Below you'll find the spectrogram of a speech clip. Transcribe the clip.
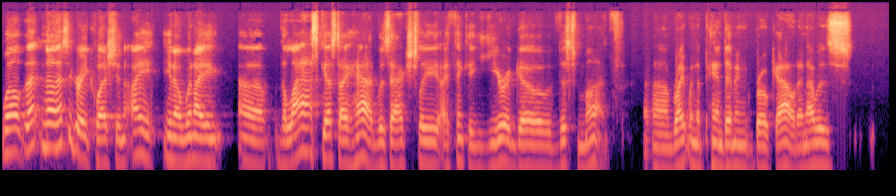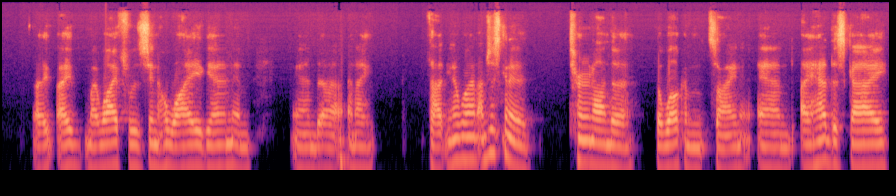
Well, that, no, that's a great question. I, you know, when I uh, the last guest I had was actually I think a year ago this month, uh, right when the pandemic broke out, and I was, I, I my wife was in Hawaii again, and and uh, and I thought, you know what, I'm just going to turn on the the welcome sign, and I had this guy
